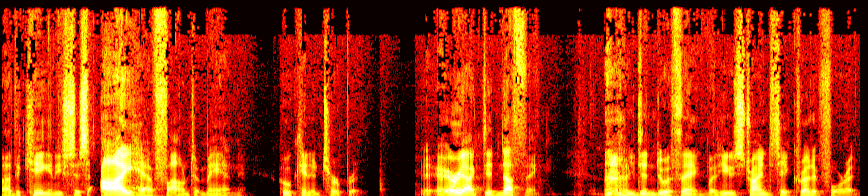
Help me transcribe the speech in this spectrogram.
uh, the king and he says, I have found a man who can interpret. Arioch did nothing. he didn't do a thing, but he was trying to take credit for it.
